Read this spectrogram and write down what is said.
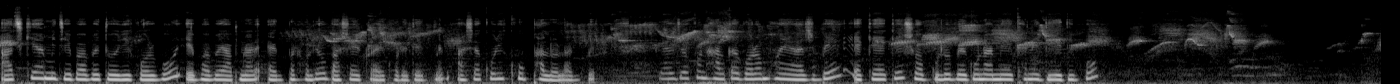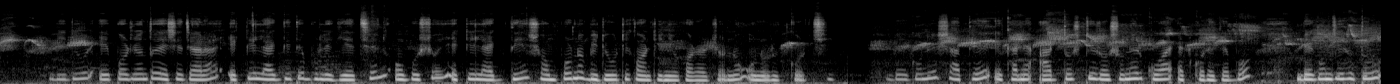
আজকে আমি যেভাবে তৈরি করব, এভাবে আপনারা একবার হলেও বাসায় ট্রাই করে দেখবেন। আশা করি খুব ভালো লাগবে। তেল যখন হালকা গরম হয়ে আসবে, একে একে সবগুলো বেগুন আমি এখানে দিয়ে দিব। ভিডিওর এ পর্যন্ত এসে যারা একটি লাইক দিতে ভুলে গিয়েছেন, অবশ্যই একটি লাইক দিয়ে সম্পূর্ণ ভিডিওটি কন্টিনিউ করার জন্য অনুরোধ করছি। বেগুনের সাথে এখানে আট দশটি রসুনের কোয়া অ্যাড করে দেব। বেগুন যেহেতু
